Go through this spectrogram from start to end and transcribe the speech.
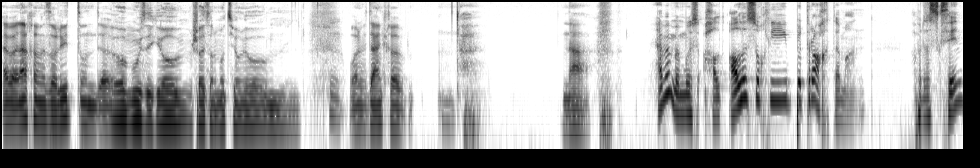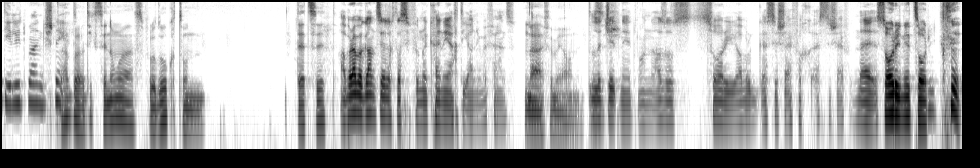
eben, dann kommen so Leute und ja, oh, Musik, ja, scheiß Animation, ja. Hm. Und ich denke, nein. Eben, man muss halt alles so ein bisschen betrachten, Mann. Aber das sehen die Leute manchmal nicht. Eben, die sehen nur das Produkt und that's it. Aber eben ganz ehrlich, das sind für mich keine echten Anime-Fans. Nein, für mich auch nicht. Das Legit nicht, Mann. Also, sorry, aber es ist einfach, es ist einfach, nein, sorry, nicht sorry.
